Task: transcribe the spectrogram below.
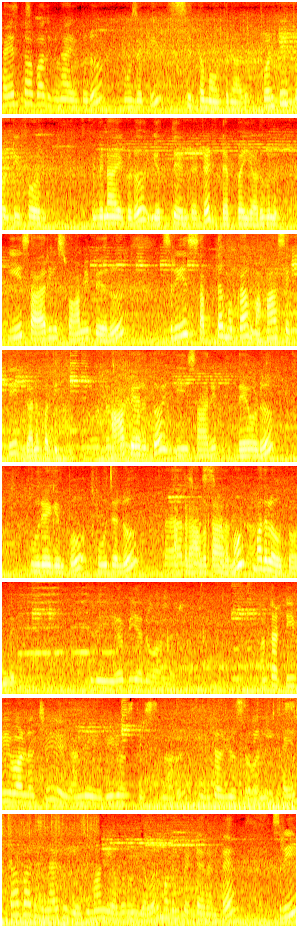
ఖైరతాబాద్ వినాయకుడు పూజకి సిద్ధమవుతున్నాడు. Twenty twenty four వినాయకుడు ఎత్తు ఏంటంటే డెబ్బై అడుగులు. ఈసారి స్వామి పేరు శ్రీ సప్తముఖ మహాశక్తి గణపతి. ఆ పేరుతో ఈసారి దేవుడు ఊరేగింపు పూజలు అక్కడ అవతారము మొదలవుతోంది. ఇది ఏబిఎన్ వాళ్ళు. అంతా టీవీ వాళ్ళు వచ్చి అన్ని వీడియోస్ తీస్తున్నారు ఇంటర్వ్యూస్ అవన్నీ. ఖైరతాబాద్ వినాయకుడు యజమాని ఎవరు ఎవరు మొదలు పెట్టారంటే శ్రీ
